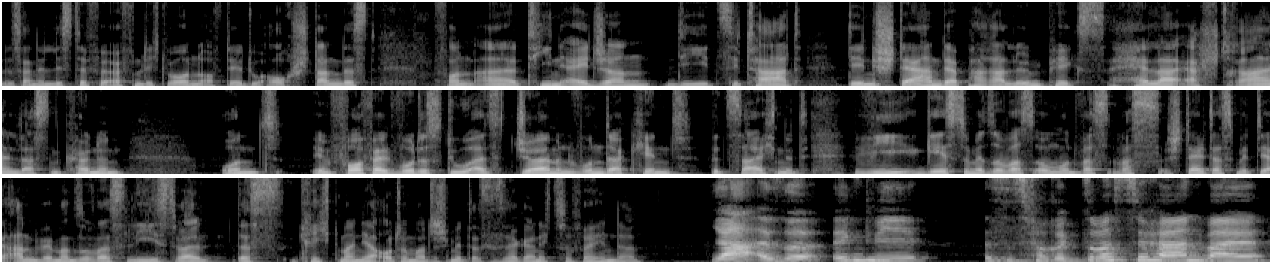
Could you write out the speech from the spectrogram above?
ist eine Liste veröffentlicht worden, auf der du auch standest, von äh, Teenagern, die, Zitat, den Stern der Paralympics heller erstrahlen lassen können. Und im Vorfeld wurdest du als German Wunderkind bezeichnet. Wie gehst du mit sowas um und was, was stellt das mit dir an, wenn man sowas liest? Weil das kriegt man ja automatisch mit, das ist ja gar nicht zu verhindern. Ja, also irgendwie ist es verrückt, sowas zu hören, weil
